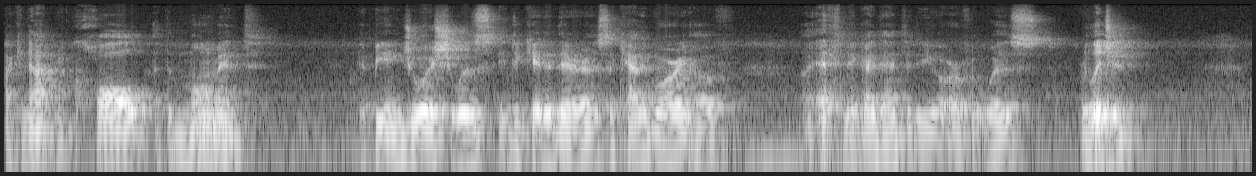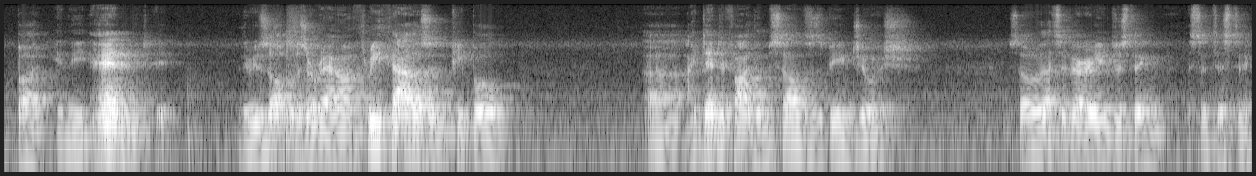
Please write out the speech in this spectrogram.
I cannot recall at the moment if being Jewish was indicated there as a category of uh, ethnic identity or if it was religion. But in the end, it, the result was around 3,000 people uh, identified themselves as being Jewish. So that's a very interesting statistic.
